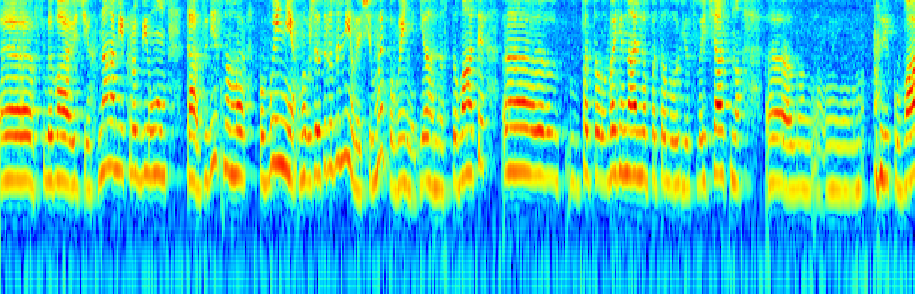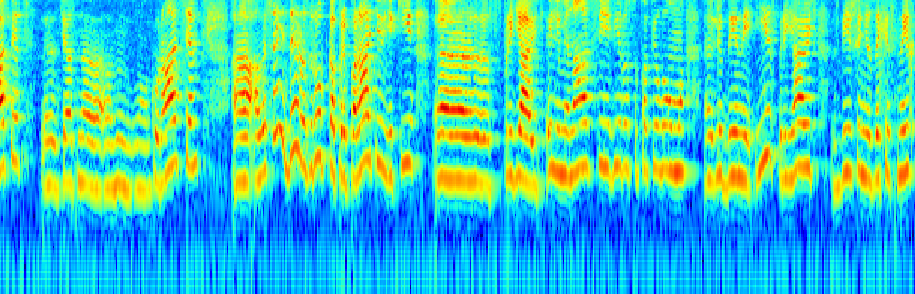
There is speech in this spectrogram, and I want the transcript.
е, впливаючих на мікробіом. Так, звісно, ми повинні, ми вже зрозуміли, що ми повинні діагностувати е, пато- вагінальну патологію, своєчасно е, лікувати, е, вчасна м, курація. А а лише йде розробка препаратів, які е, сприяють елімінації вірусу папілому е, людини і сприяють збільшенню захисних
